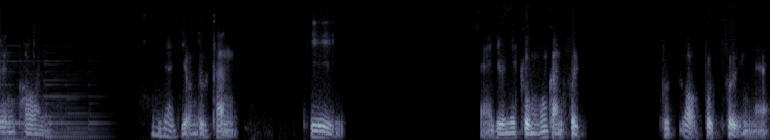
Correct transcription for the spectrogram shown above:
ริญพรญาติโยมทุกท่านที่อยู่ในกลุ่มของการฝึก ฝึกออกฝึกฝืนนะ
